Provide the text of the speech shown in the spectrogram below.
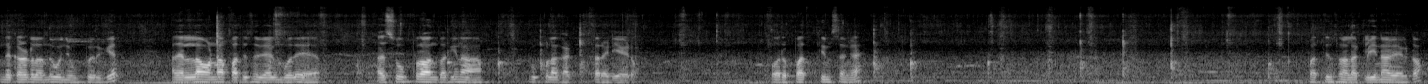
இந்த கருடில் வந்து கொஞ்சம் உப்பு இருக்குது அதெல்லாம் ஒன்றா பத்து நிமிஷம் வேகும்போது அது சூப்பராக வந்து பார்த்திங்கன்னா உப்புலாம் கரெக்டாக ரெடி ஆகிடும் ஒரு பத்து நிமிஷங்க. பத்து நிமிஷம் நல்லா க்ளீனாக வேகட்டும்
